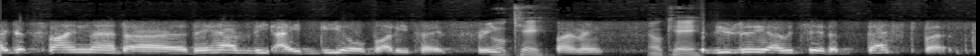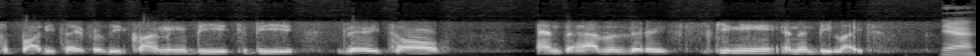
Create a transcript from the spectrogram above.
I just find that uh, they have the ideal body type for Okay. climbing. Okay. Usually, I would say the best but body type for lead climbing would be to be very tall and to have a very skinny and then be light. Yeah,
